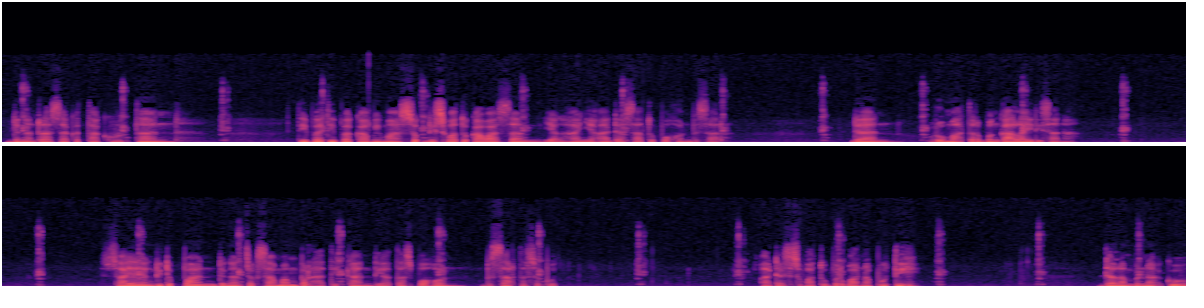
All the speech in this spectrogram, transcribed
Dengan rasa ketakutan, Tiba-tiba kami masuk di suatu kawasan yang hanya ada satu pohon besar dan rumah terbengkalai di sana. Saya yang di depan dengan seksama memperhatikan di atas pohon besar tersebut. Ada sesuatu berwarna putih. Dalam benakku,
